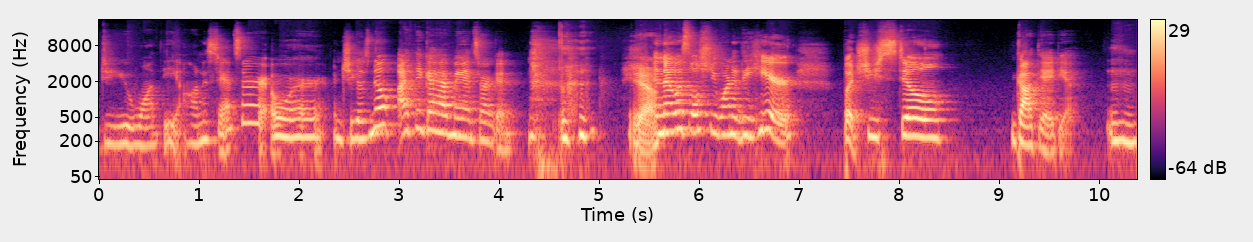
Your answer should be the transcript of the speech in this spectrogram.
do you want the honest answer? Or, and she goes, nope, I think I have my answer. I'm good. Yeah. And that was all she wanted to hear. But she still got the idea. Mm-hmm.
